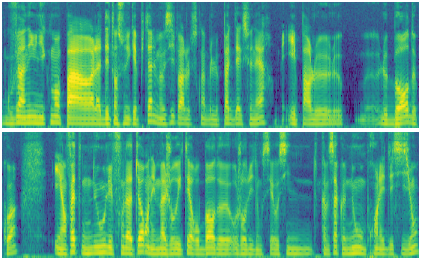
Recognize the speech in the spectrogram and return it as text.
gouvernée uniquement par la détention du capital, mais aussi par le, ce qu'on appelle le pacte d'actionnaires et par le, le, board. Quoi. Et en fait, nous, les fondateurs, on est majoritaires au board aujourd'hui. Donc c'est aussi comme ça que nous, on prend les décisions.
